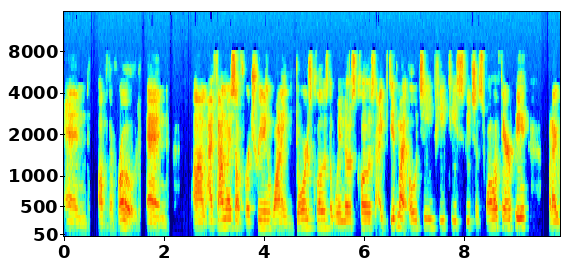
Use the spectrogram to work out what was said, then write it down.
end of the road. And um, I found myself retreating, wanting the doors closed, the windows closed. I did my OT, PT, speech and swallow therapy, but I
